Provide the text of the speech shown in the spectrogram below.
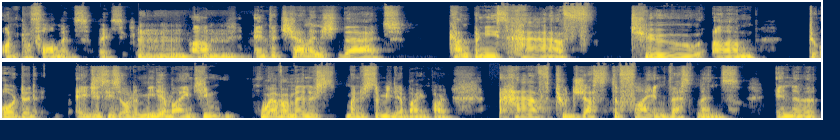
on performance, basically. Mm-hmm, um, mm-hmm. And the challenge that companies have to, um, to, or that agencies or the media buying team, whoever managed managed the media buying part, have to justify investments in the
